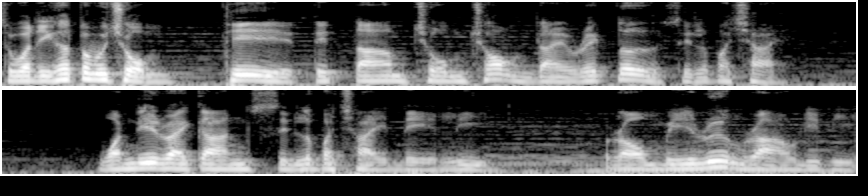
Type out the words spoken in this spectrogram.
สวัสดีครับท่านผู้ชมที่ติดตามชมช่อง Director ศิลปชัย วันนี้รายการศิลปชัยเดลี่เรามีเรื่องราวดี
